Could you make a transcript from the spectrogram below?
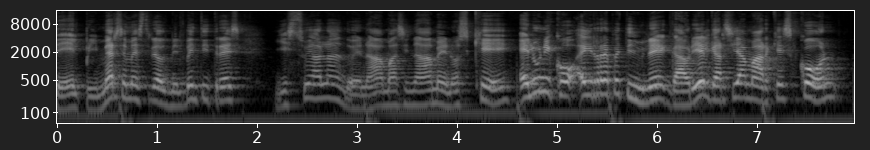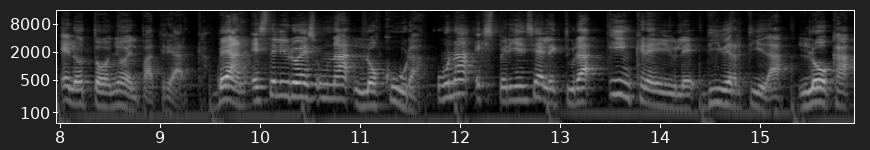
del primer semestre de 2023 y estoy hablando de nada más y nada menos que el único e irrepetible Gabriel García Márquez con El otoño del patriarca. Vean, este libro es una locura, una experiencia de lectura increíble, divertida, loca,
